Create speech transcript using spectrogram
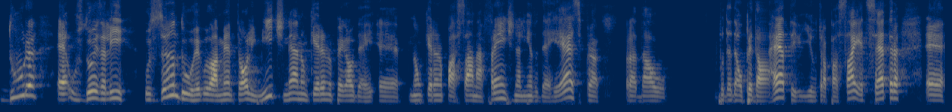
dura, é, os dois ali usando o regulamento ao limite, né, não querendo pegar o DR, é, não querendo passar na frente na linha do DRS para dar o poder dar o pedal reto e ultrapassar e etc. É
